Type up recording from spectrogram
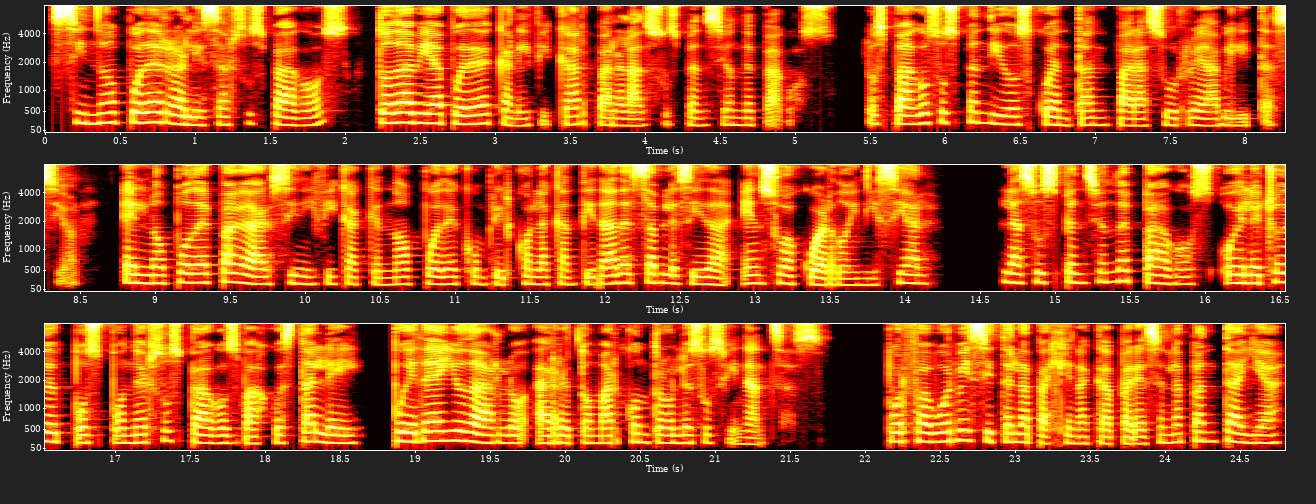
Si no puede realizar sus pagos, todavía puede calificar para la suspensión de pagos. Los pagos suspendidos cuentan para su rehabilitación. El no poder pagar significa que no puede cumplir con la cantidad establecida en su acuerdo inicial. La suspensión de pagos o el hecho de posponer sus pagos bajo esta ley puede ayudarlo a retomar control de sus finanzas. Por favor visite la página que aparece en la pantalla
